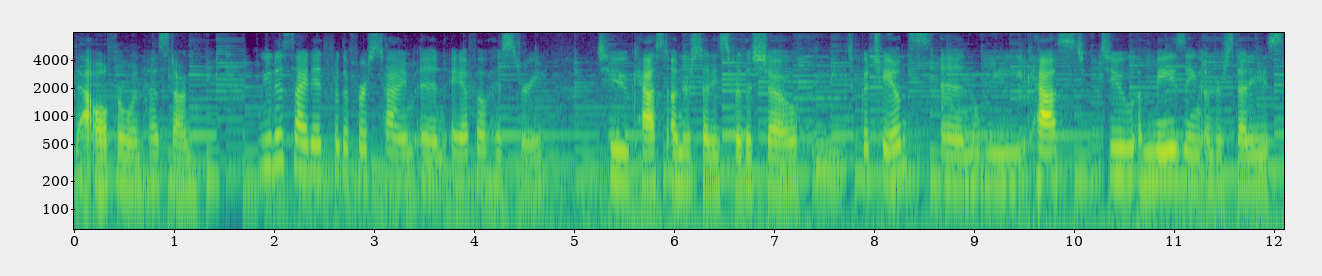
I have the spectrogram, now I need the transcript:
that All for One has done. We decided for the first time in AFO history to cast understudies for the show. We took a chance and we cast two amazing understudies,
